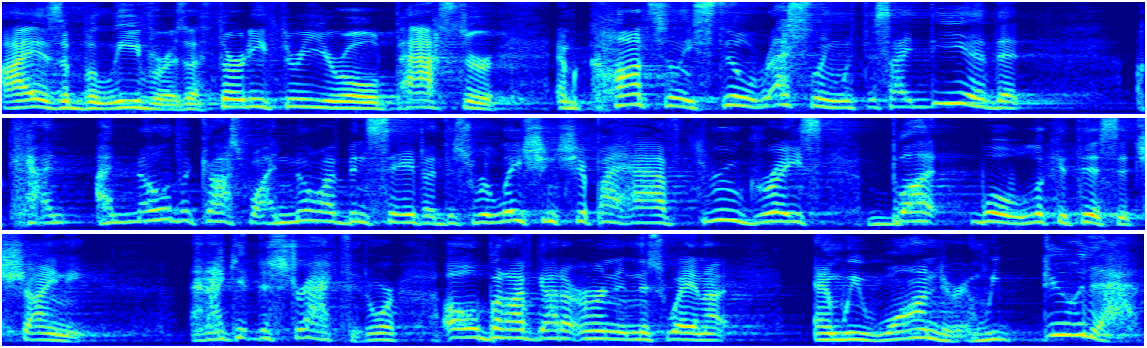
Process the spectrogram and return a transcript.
I, as a believer, as a 33 year old pastor, am constantly still wrestling with this idea that, okay, I, I, know the gospel, I know I've been saved, I this relationship I have through grace, but, whoa, look at this, it's shiny. And I get distracted. Or, oh, but I've got to earn it in this way. And, I, and we wander, and we do that.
